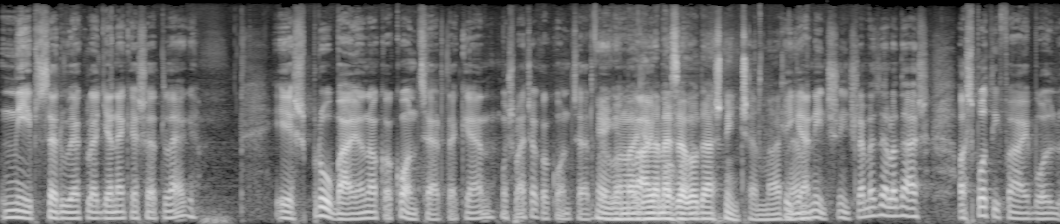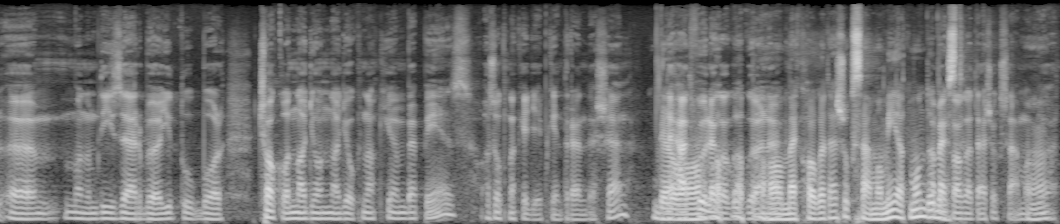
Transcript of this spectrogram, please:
népszerűek legyenek esetleg, és próbáljanak a koncerteken, most már csak a koncertben Igen, van, live-ban lemezeladás nincsen már, igen, nem? nincs, nincs lemezeladás. A Spotify-ból, mondom Deezerből, YouTube-ból csak a nagyon nagyoknak jön be pénz, azoknak egyébként rendesen. De, de hát főleg a, a Google-nek. A, a meghallgatások száma miatt A mondod ezt? meghallgatások száma Aha. miatt.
